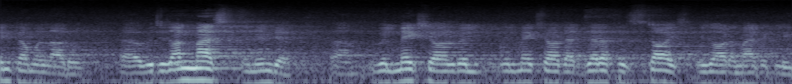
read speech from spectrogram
in Tamil Nadu, uh, which is unmatched in India, um, will make sure will will make sure that ZF's choice is automatically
